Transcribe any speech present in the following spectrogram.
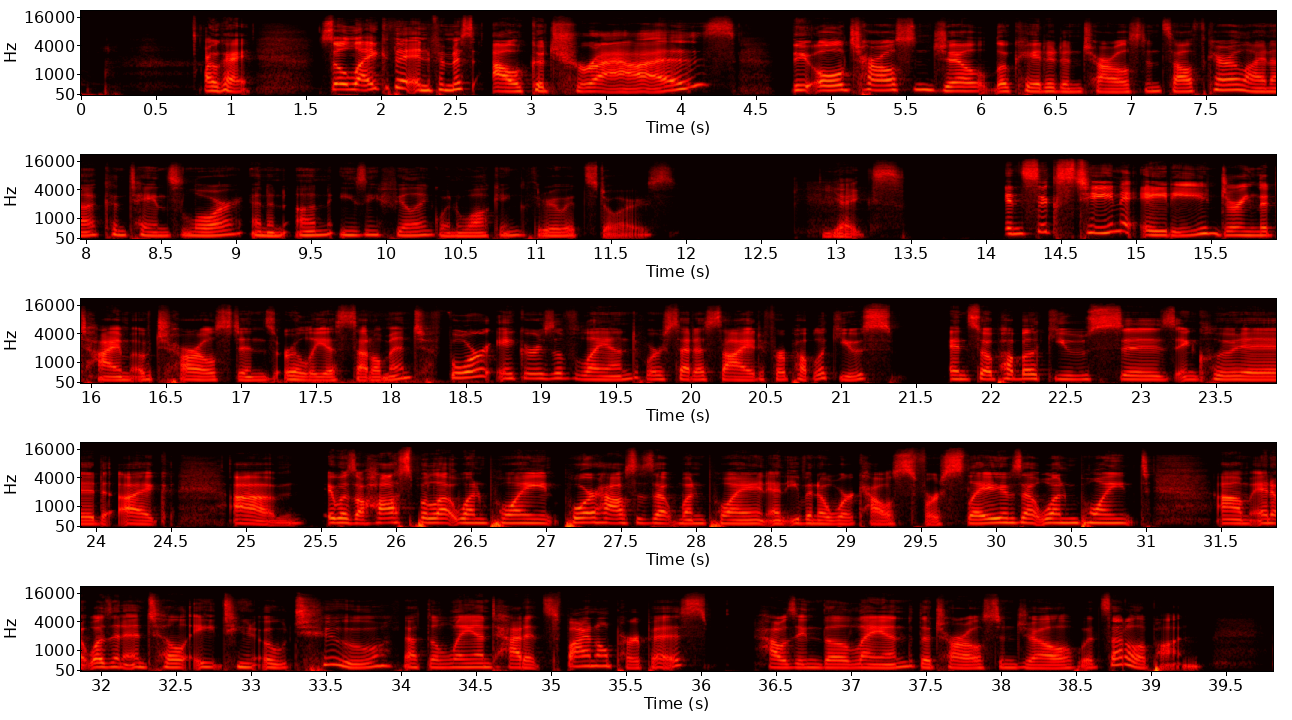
okay. So like the infamous Alcatraz, the old Charleston jail located in Charleston, South Carolina, contains lore and an uneasy feeling when walking through its doors. Yikes. In 1680, during the time of Charleston's earliest settlement, four acres of land were set aside for public use. And so public uses included like um it was a hospital at one point, poorhouses at one point, and even a workhouse for slaves at one point. Um, and it wasn't until 1802 that the land had its final purpose, housing the land the Charleston jail would settle upon.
